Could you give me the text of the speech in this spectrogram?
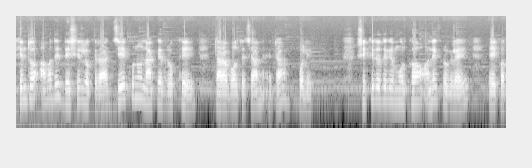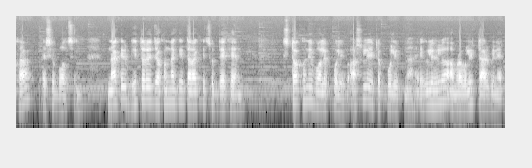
কিন্তু আমাদের দেশের লোকেরা যে কোনো নাকের রোগকেই তারা বলতে চান এটা পলিপ। শিক্ষিত থেকে মূর্খ অনেক রোগীরাই এই কথা এসে বলছেন। নাকের ভিতরে যখন নাকি তারা কিছু দেখেন তখনই বলে পলিপ। আসলে এটা পলিপ না, এগুলি হলো আমরা বলি টার্বিনেট।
